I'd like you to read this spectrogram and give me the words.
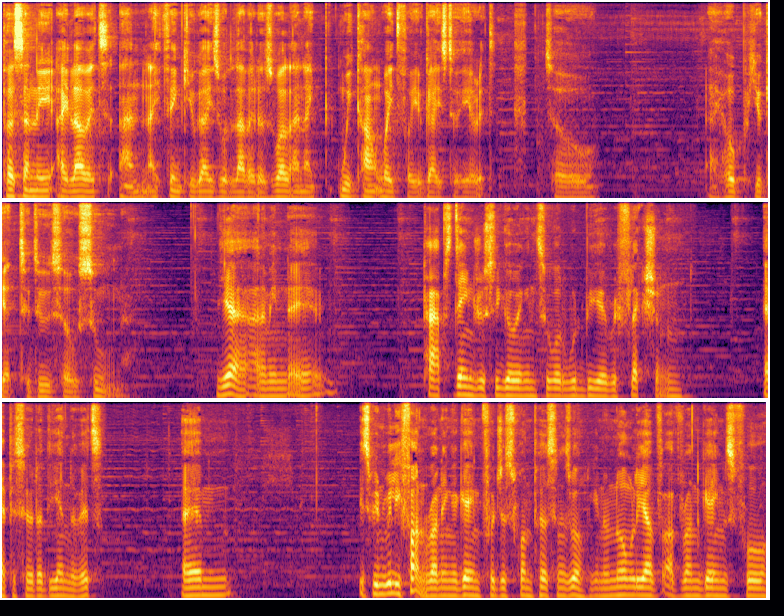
personally, I love it, and I think you guys will love it as well, and I, we can't wait for you guys to hear it. So I hope you get to do so soon. Yeah, and I mean, uh, perhaps dangerously going into what would be a reflection episode at the end of it. Um, it's been really fun running a game for just one person as well. You know, normally I've I've run games for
